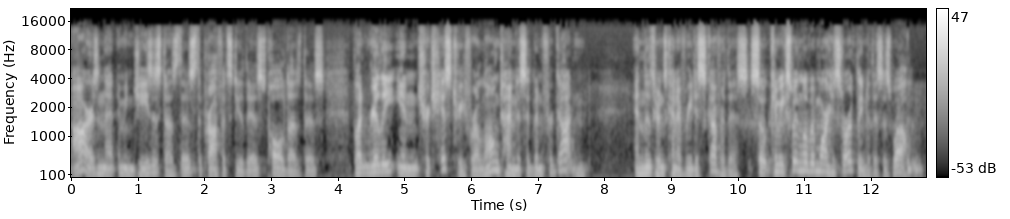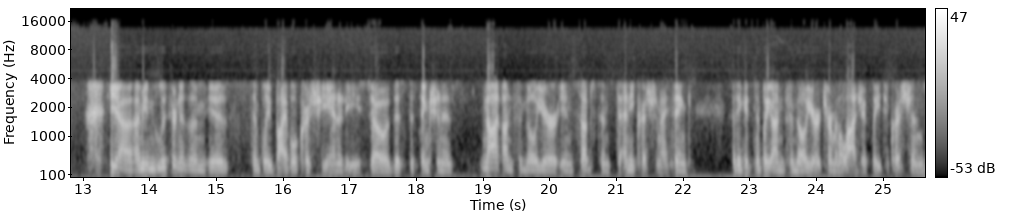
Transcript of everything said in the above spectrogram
ours in that I mean, Jesus does this, the prophets do this, Paul does this, but really in church history for a long time this had been forgotten, and Lutherans kind of rediscover this. So, can we explain a little bit more historically into this as well? Yeah, I mean, Lutheranism is simply Bible Christianity, so this distinction is not unfamiliar in substance to any Christian. I think, I think it's simply unfamiliar terminologically to Christians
